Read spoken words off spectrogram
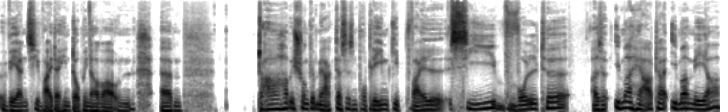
während sie weiterhin Domina war. Und ähm, da habe ich schon gemerkt, dass es ein Problem gibt, weil sie wollte also immer härter, immer mehr,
